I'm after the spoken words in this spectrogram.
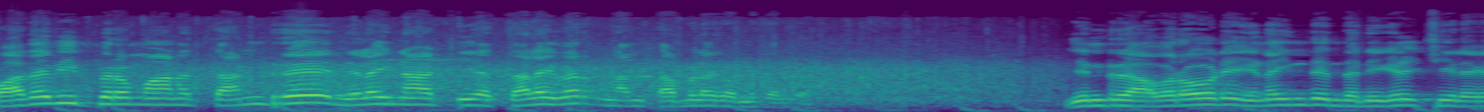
பதவி பிரமாணத்தன்றே நிலைநாட்டிய தலைவர் நம் தமிழக முதல்வர். இன்று அவரோடு இணைந்து இந்த நிகழ்ச்சியிலே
